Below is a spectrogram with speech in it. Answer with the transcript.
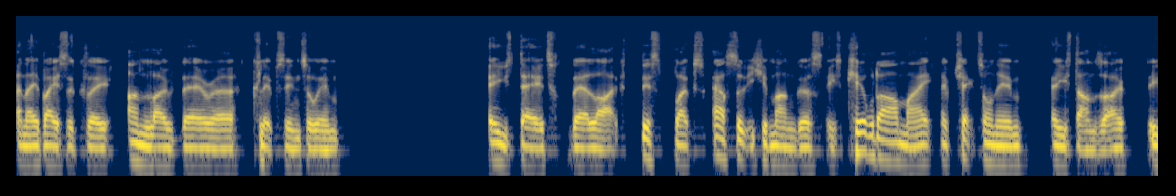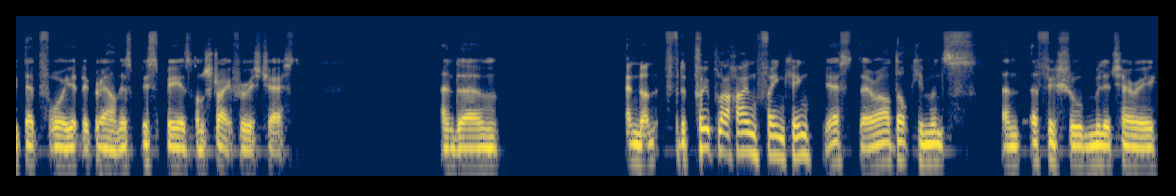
And they basically unload their uh, clips into him. He's dead. They're like, this bloke's absolutely humongous. He's killed our mate. They've checked on him. He's done so. He's dead before he hit the ground. This, this spear's gone straight through his chest. And um, and for the people at home thinking, yes, there are documents and official military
